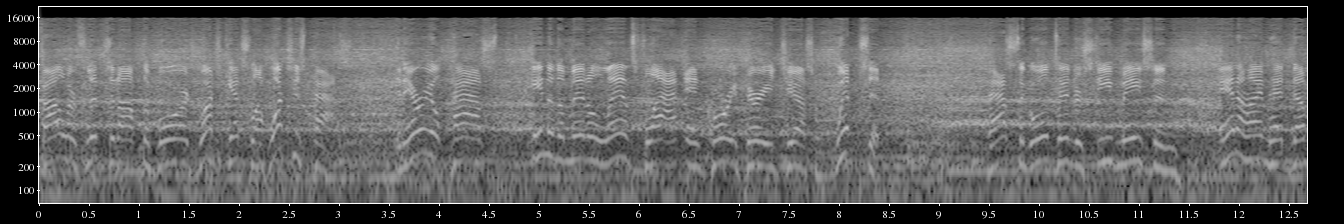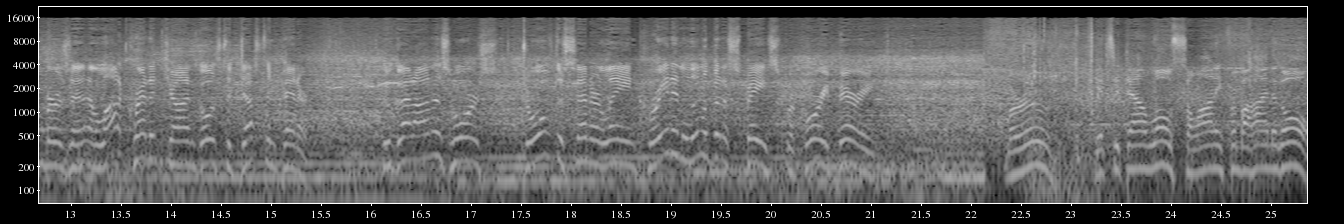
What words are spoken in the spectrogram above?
Fowler flips it off the boards. Watch Getzlaf. Watch his pass. An aerial pass into the middle, lands flat, and Corey Perry just whips it past the goaltender, Steve Mason. Anaheim had numbers, and a lot of credit, John, goes to Dustin Penner, who got on his horse, drove the center lane, created a little bit of space for Corey Perry. Maroon gets it down low. Selanne from behind the goal.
